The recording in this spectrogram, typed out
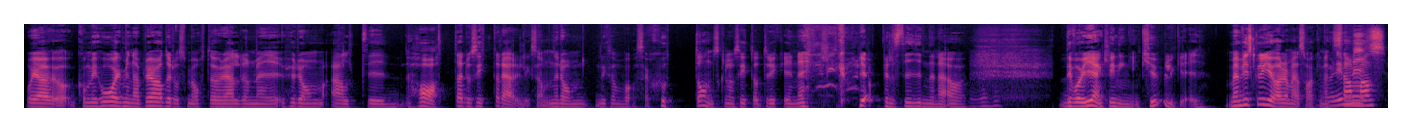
Och jag kommer ihåg mina bröder då, som är åtta år äldre än mig, hur de alltid hatade att sitta där. Liksom, när de liksom var så här 17 skulle de sitta och trycka i nejlikor i apelsinerna. Och det var ju egentligen ingen kul grej. Men vi skulle göra de här sakerna tillsammans.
